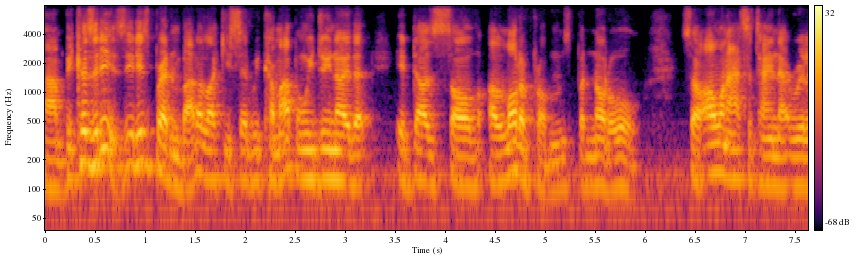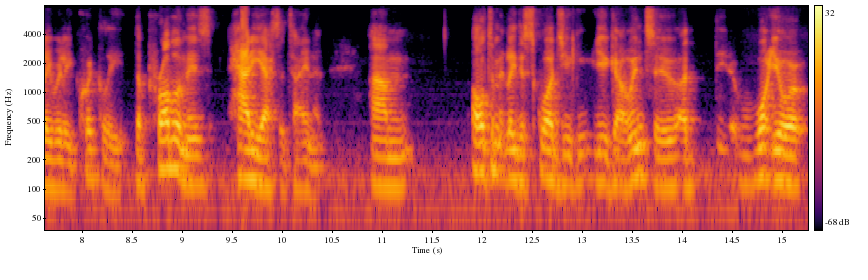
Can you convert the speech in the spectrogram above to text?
Um, because it is, it is bread and butter. Like you said, we come up and we do know that it does solve a lot of problems, but not all. So I want to ascertain that really, really quickly. The problem is, how do you ascertain it? Um, ultimately, the squads you you go into, are, what you're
